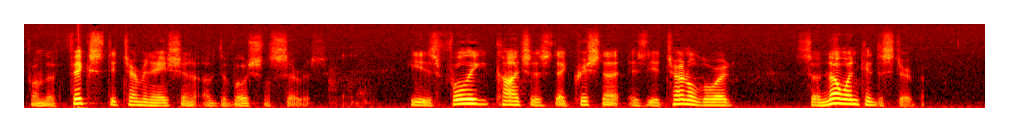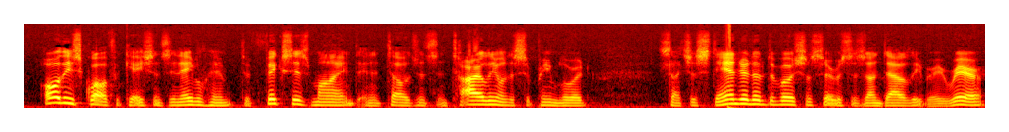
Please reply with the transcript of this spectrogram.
from the fixed determination of devotional service. He is fully conscious that Krishna is the eternal Lord, so no one can disturb him. All these qualifications enable him to fix his mind and intelligence entirely on the Supreme Lord. Such a standard of devotional service is undoubtedly very rare,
